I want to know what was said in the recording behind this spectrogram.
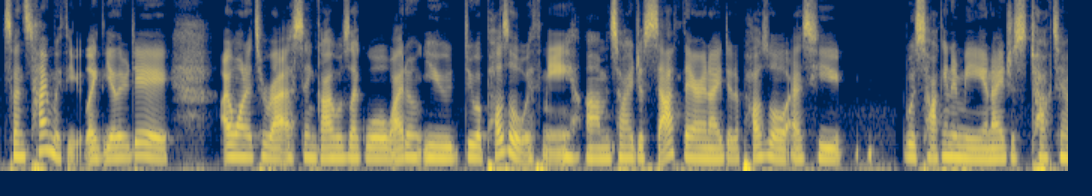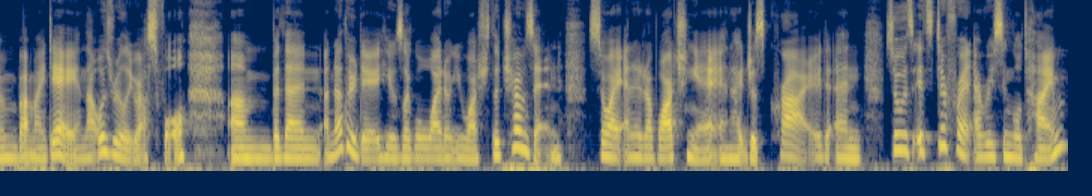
spends time with you. Like the other day, I wanted to rest, and God was like, Well, why don't you do a puzzle with me? Um, so I just sat there and I did a puzzle as He was talking to me and I just talked to him about my day. And that was really restful. Um, but then another day he was like, well, why don't you watch The Chosen? So I ended up watching it and I just cried. And so it's, it's different every single time.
